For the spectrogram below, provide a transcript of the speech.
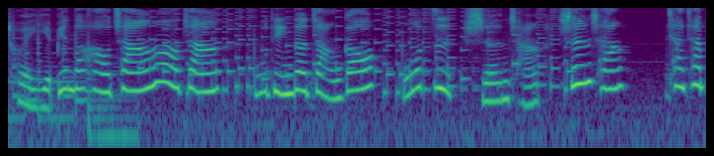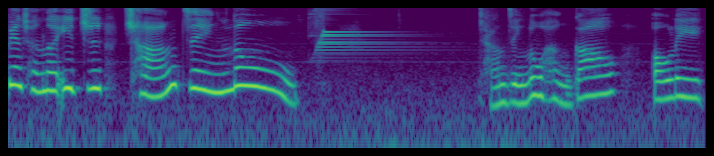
腿也变得好长好长，不停的长高，脖子伸长伸长。恰恰变成了一只长颈鹿。长颈鹿很高，欧丽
